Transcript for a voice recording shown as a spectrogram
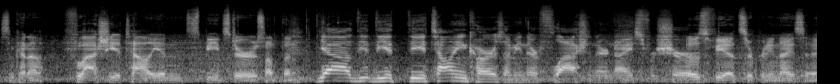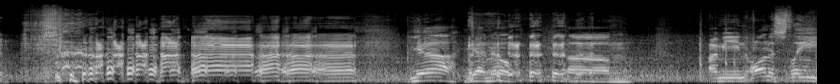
some kind of flashy Italian speedster or something. Yeah, the, the the Italian cars. I mean, they're flash and they're nice for sure. Those Fiats are pretty nice, eh? Yeah, yeah, no. um, I mean, honestly,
